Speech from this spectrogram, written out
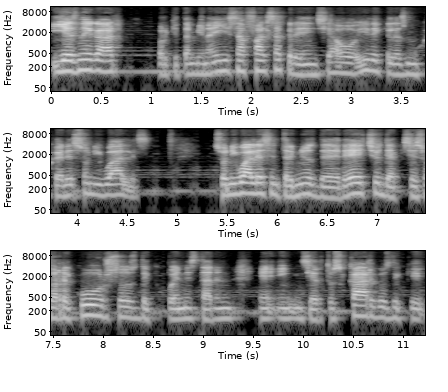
Y es negar, porque también hay esa falsa creencia hoy de que las mujeres son iguales. Son iguales en términos de derechos, de acceso a recursos, de que pueden estar en, en ciertos cargos, de que,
